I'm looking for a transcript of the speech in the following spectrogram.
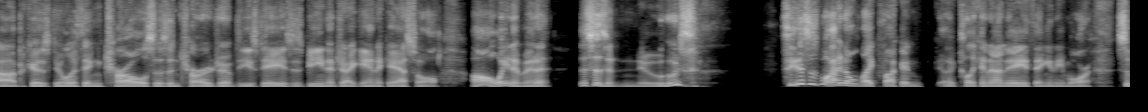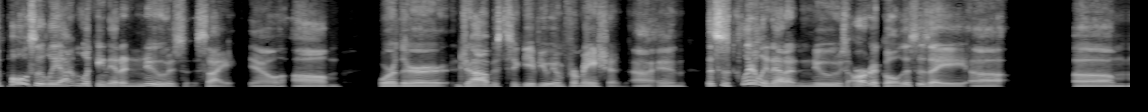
Uh, because the only thing Charles is in charge of these days is being a gigantic asshole. Oh, wait a minute. This isn't news. See, this is why I don't like fucking uh, clicking on anything anymore. Supposedly, I'm looking at a news site, you know, um, where their job is to give you information. Uh, and this is clearly not a news article. This is a uh, um,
